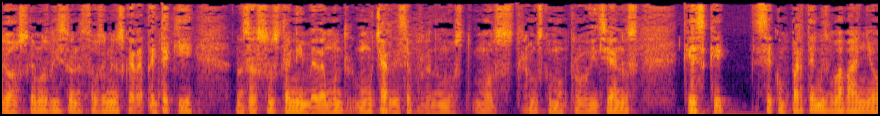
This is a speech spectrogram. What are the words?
los que hemos visto en Estados Unidos que de repente aquí nos asustan y me da mu- mucha risa porque nos mos- mostramos como provincianos, que es que se comparte el mismo baño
